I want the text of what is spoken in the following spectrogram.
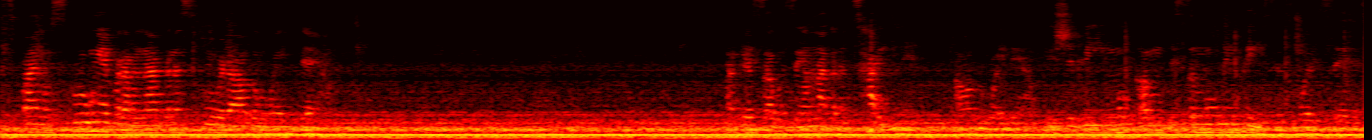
this final screw in, but I'm not gonna screw it all the way down. I guess I would say I'm not gonna tighten it all the way down. It should be, um, it's a moving piece is what it says.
